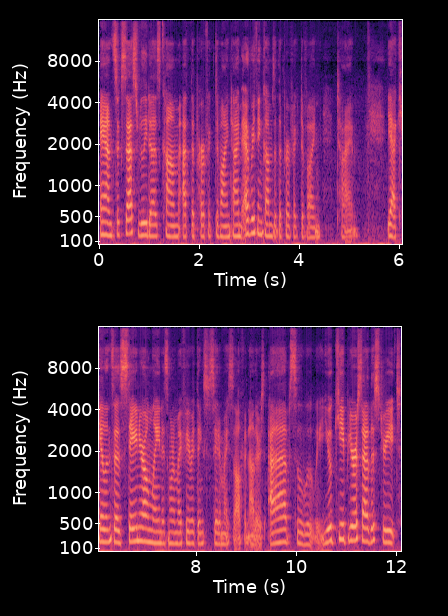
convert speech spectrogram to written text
and success really does come at the perfect divine time. Everything comes at the perfect divine time. Yeah, Kaylin says, stay in your own lane is one of my favorite things to say to myself and others. Absolutely. You keep your side of the street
